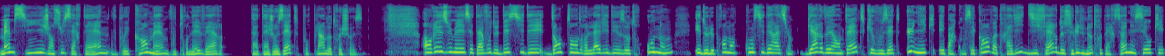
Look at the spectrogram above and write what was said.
Même si, j'en suis certaine, vous pouvez quand même vous tourner vers Tata Josette pour plein d'autres choses. En résumé, c'est à vous de décider d'entendre l'avis des autres ou non et de le prendre en considération. Gardez en tête que vous êtes unique et par conséquent, votre avis diffère de celui d'une autre personne et c'est OK.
